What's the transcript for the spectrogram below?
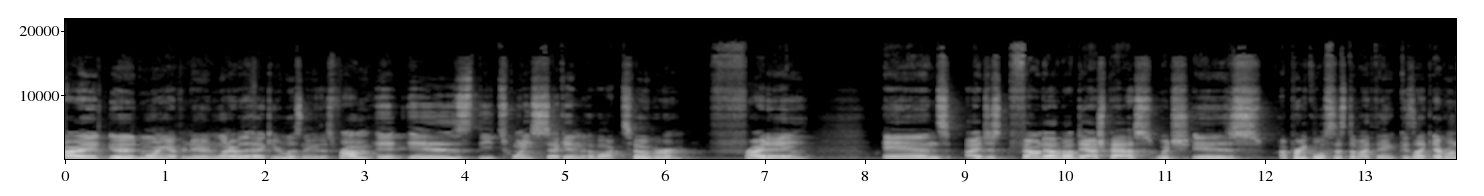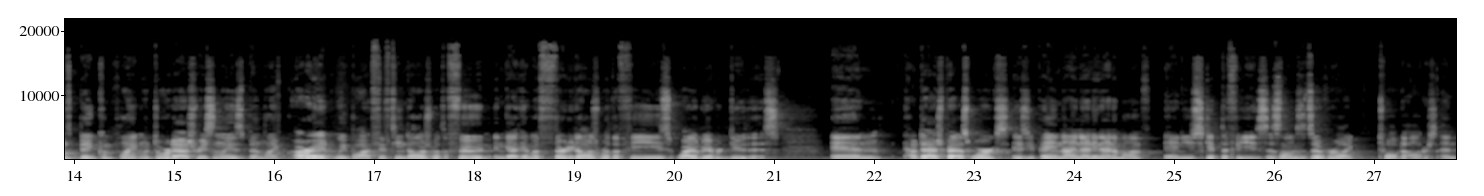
All right, good morning, afternoon, whenever the heck you're listening to this from. It is the 22nd of October, Friday, and I just found out about DashPass, which is a pretty cool system, I think, because like everyone's big complaint with DoorDash recently has been like, all right, we bought $15 worth of food and got hit with $30 worth of fees. Why would we ever do this? And how DashPass works is you pay $9.99 a month and you skip the fees as long as it's over like $12. And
